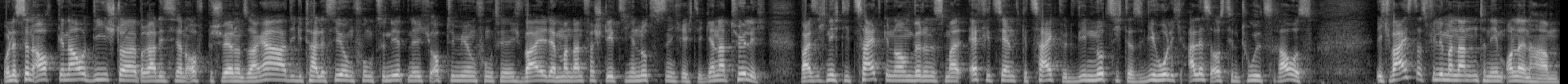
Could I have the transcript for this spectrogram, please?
Und es sind auch genau die Steuerberater, die sich dann oft beschweren und sagen, ja, Digitalisierung funktioniert nicht, Optimierung funktioniert nicht, weil der Mandant versteht sich, er nutzt es nicht richtig. Ja, natürlich, weil sich nicht die Zeit genommen wird und es mal effizient gezeigt wird. Wie nutze ich das? Wie hole ich alles aus den Tools raus? Ich weiß, dass viele Mandantenunternehmen online haben.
